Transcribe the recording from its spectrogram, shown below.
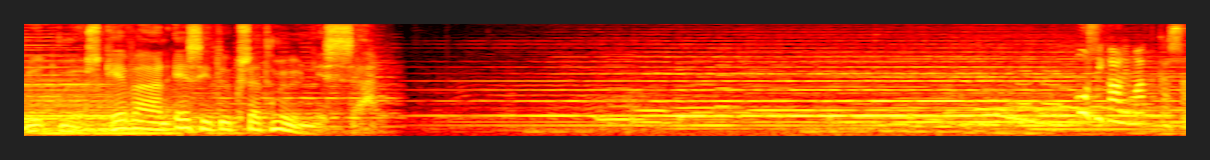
Nyt myös kevään esitykset myynnissä. Musikaalimatkassa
